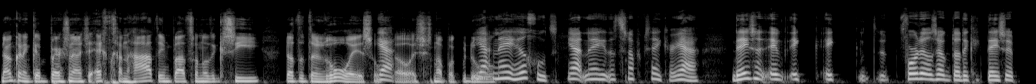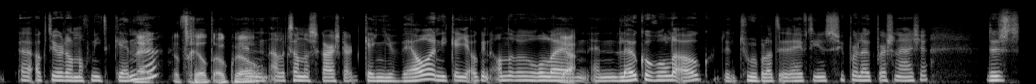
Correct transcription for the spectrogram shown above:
Dan kan ik een personage echt gaan haten. In plaats van dat ik zie dat het een rol is. Of Ja. zo. Als je snapt wat ik bedoel. Ja, nee, heel goed. Ja, nee, dat snap ik zeker. Ja. Deze, ik, ik, ik, het voordeel is ook dat ik deze eh, acteur dan nog niet kende. Nee, dat scheelt ook wel. En Alexander Skarsgård ken je wel. En die ken je ook in andere rollen. Ja. En, en leuke rollen ook. In True Blood heeft hij een superleuk personage. Dus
